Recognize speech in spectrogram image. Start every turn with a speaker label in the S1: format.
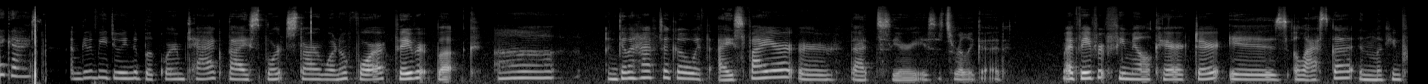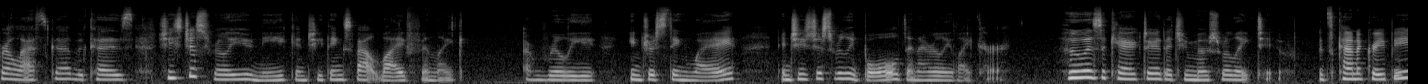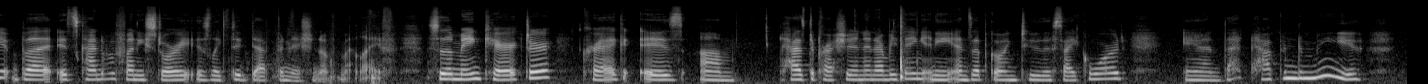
S1: Hey guys, I'm gonna be doing the bookworm tag by Sportstar 104. Favorite book? Uh, I'm gonna have to go with Ice Fire or that series. It's really good. My favorite female character is Alaska in Looking for Alaska because she's just really unique and she thinks about life in like a really interesting way and she's just really bold and I really like her. Who is a character that you most relate to? It's kind of creepy, but it's kind of a funny story is like the definition of my life. So the main character, Craig, is um has depression and everything and he ends up going to the psych ward and that happened to me.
